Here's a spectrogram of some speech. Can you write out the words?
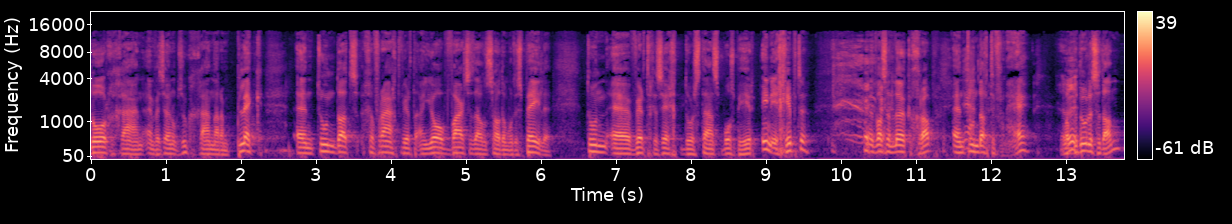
doorgegaan en we zijn op zoek gegaan naar een plek en toen dat gevraagd werd aan Joop waar ze dan zouden moeten spelen... toen uh, werd gezegd door Staatsbosbeheer in Egypte. het was een leuke grap. En toen dacht ik van, hè, wat bedoelen ze dan?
